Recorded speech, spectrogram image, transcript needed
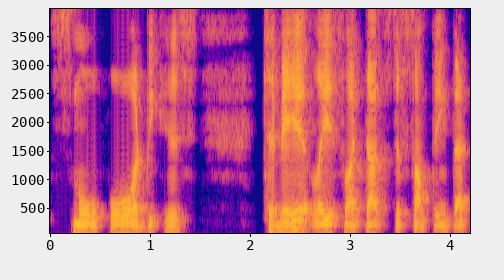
small forward because to me, at least, like that's just something that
